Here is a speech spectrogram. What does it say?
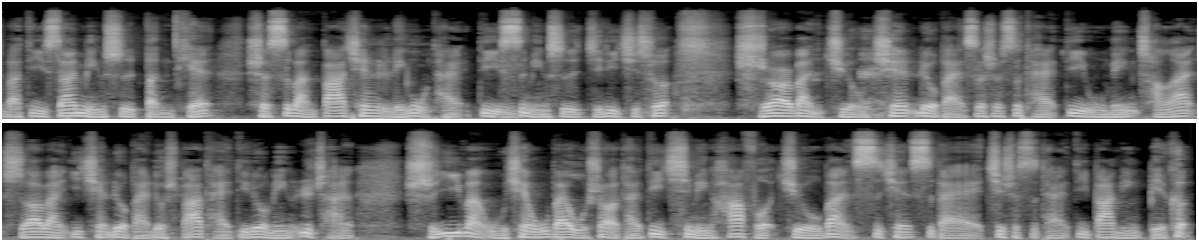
对吧？第三名是本田，十四万八千零五台，第四名是吉利汽车，十二万九千六百四十四台，第五名长安，十二万一千六百六十八台，第六名日产，十一万五千五百五十二台，第七名哈佛，九万四千四百七十四台，第八名别克。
